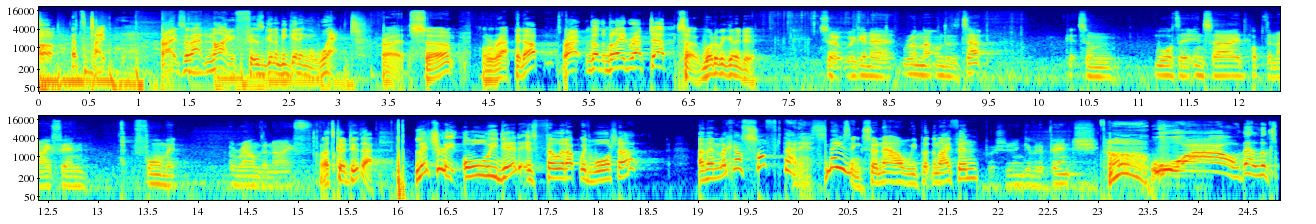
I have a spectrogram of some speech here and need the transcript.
Oh, that's tight. Right, so that knife is gonna be getting wet. Right, so we'll wrap it up. Right, we've got the blade wrapped up. So what are we gonna do? So we're gonna run that under the tap, get some water inside, pop the knife in, form it around the knife. Let's go do that. Literally, all we did is fill it up with water, and then look how soft that is. Amazing. So now we put the knife in. Push it in, give it a pinch. Oh, wow, that looks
